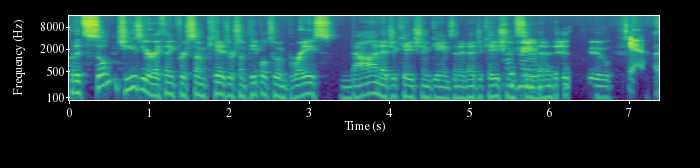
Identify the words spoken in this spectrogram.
but it's so much easier I think for some kids or some people to embrace non-education games in an education scene Mhm. than it is to Yeah. uh,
